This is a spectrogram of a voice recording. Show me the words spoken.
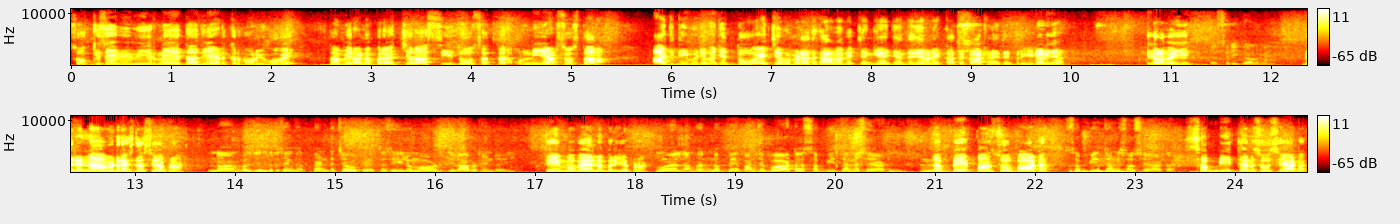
ਸੋ ਕਿਸੇ ਵੀ ਵੀਰ ਨੇ ਇਦਾਂ ਦੀ ਐਡ ਕਰਵਾਉਣੀ ਹੋਵੇ, ਤਾਂ ਮੇਰਾ ਨੰਬਰ ਹੈ 8427191817 ਅੱਜ ਦੀ ਵੀਡੀਓ ਵਿੱਚ ਦੋ ਐਚਐਫ ਬੜਾ ਦਿਖਾਵਾਂਗੇ ਚੰਗੀਆਂ ਜਿੰਦ ਦੇ ਨੇ ਕੱਦ ਕਾਠਣੇ ਤੇ ਬਰੀਡ ਵਾਲੀਆਂ। ਠੀਕ ਗੱਲ ਬਾਈ ਜੀ। ਸ੍ਰੀ ਅਕਾਲ ਬਈ। ਵੀਰੇ ਨਾਮ ਐਡਰੈਸ ਦੱਸਿਓ ਆਪਣਾ। ਨਾਮ ਬਲਜਿੰਦਰ ਸਿੰਘ ਪਿੰਡ ਚੌਕੇ ਤਹਿਸੀਲ ਮੌੜ ਜ਼ਿਲ੍ਹਾ ਬਠਿੰਡਾ ਜੀ। ਤੇ ਮੋਬਾਈਲ ਨੰਬਰ ਜੀ ਆਪਣਾ। ਮੋਬਾਈਲ ਨੰਬਰ 90562 26366 ਜੀ। 90562 26366 26366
